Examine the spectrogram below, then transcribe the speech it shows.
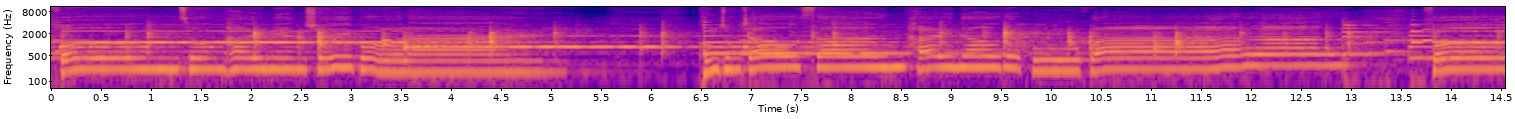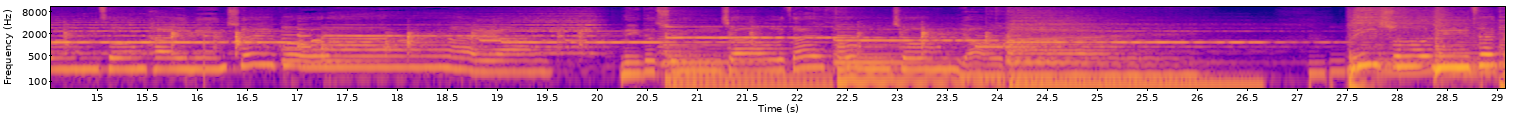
风从海面吹过来，空中飘散海鸟的呼唤。风从海面吹过来，你的裙角在风中摇摆。你说在北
